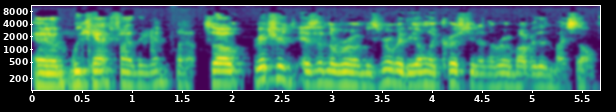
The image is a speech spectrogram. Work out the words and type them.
and we can't find the implant. So Richard is in the room. He's really the only Christian in the room other than myself.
